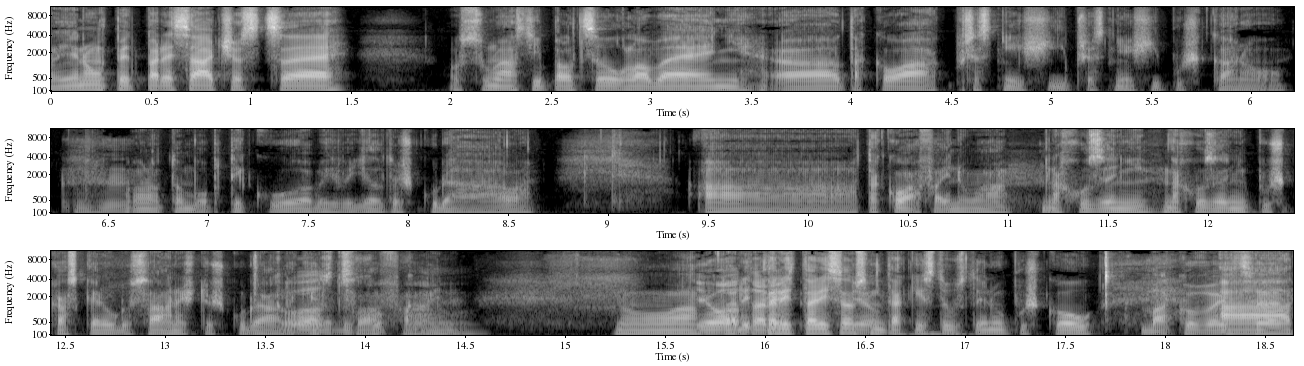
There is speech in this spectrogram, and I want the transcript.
jenom v 556 18 palcovou hlaveň, uh, taková přesnější, přesnější puška, no. Mm-hmm. na tom optiku, abych viděl trošku dál. A taková fajnová nachození, nachození puška, s kterou dosáhneš trošku dál, je docela fajn. No. No a jo, tady, tady, tady jsem jo. s ní taky s tou stejnou puškou. Makovejce. A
